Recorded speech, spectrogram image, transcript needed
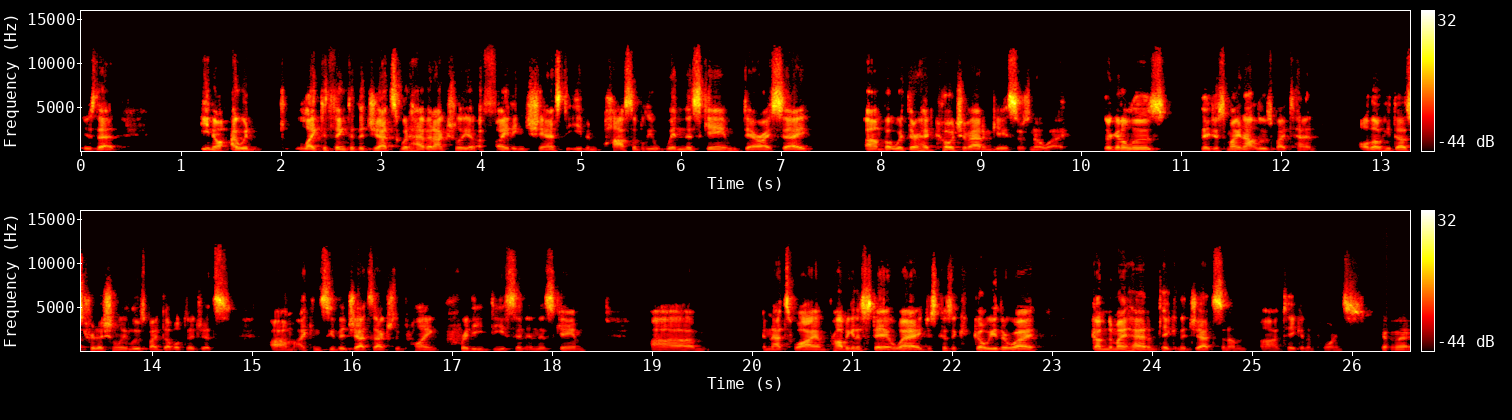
is that you know I would like to think that the Jets would have it actually a fighting chance to even possibly win this game, dare I say, um, but with their head coach of Adam Gase, there's no way they're going to lose they just might not lose by 10. Although he does traditionally lose by double digits. Um, I can see the Jets actually playing pretty decent in this game. Um, and that's why I'm probably going to stay away just because it could go either way. Gun to my head, I'm taking the Jets and I'm uh, taking the points. I,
